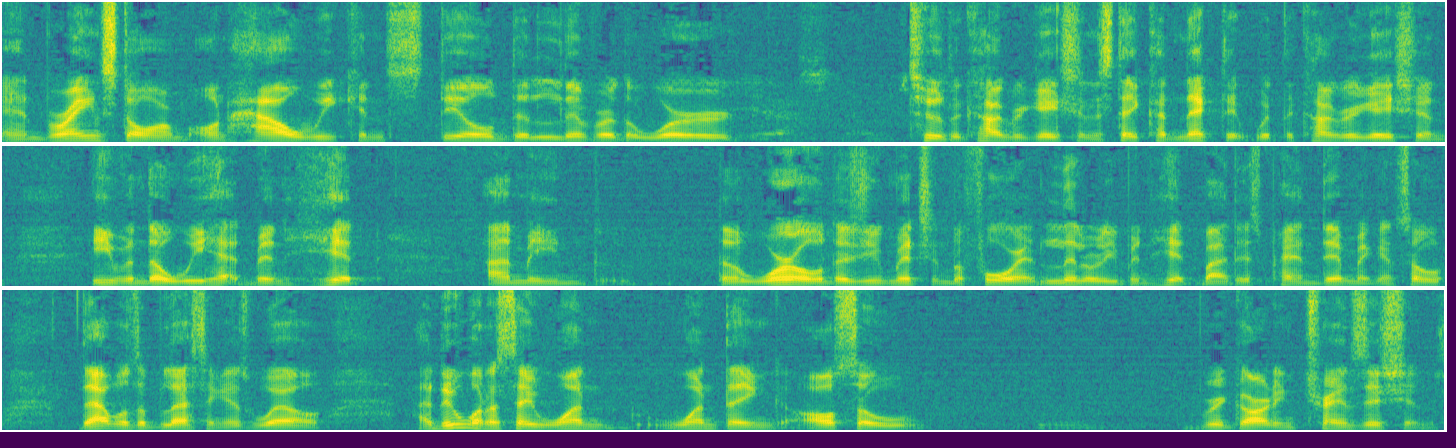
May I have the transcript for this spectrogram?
and brainstorm on how we can still deliver the word yes. to the congregation and stay connected with the congregation, even though we had been hit. I mean, the world, as you mentioned before, had literally been hit by this pandemic, and so that was a blessing as well. I do want to say one one thing also regarding transitions.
